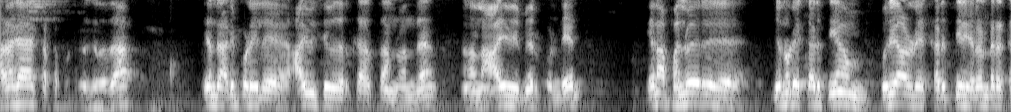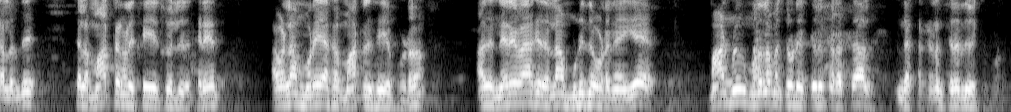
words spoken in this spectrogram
அழகாக கட்டப்பட்டிருக்கிறதா என்ற அடிப்படையில் ஆய்வு செய்வதற்காகத்தான் வந்தேன். நான் ஆய்வை மேற்கொண்டேன். ஏன்னா பல்வேறு என்னுடைய கருத்தையும் பொறியாளருடைய கருத்தையும் இரண்டரை கலந்து சில மாற்றங்களை செய்ய சொல்லியிருக்கிறேன். அவெல்லாம் முறையாக மாற்றம் செய்யப்படும். அது நிறைவாக இதெல்லாம் முடிந்த உடனேயே மாண்புமிகு முதலமைச்சருடைய திருக்கரத்தால் இந்த கட்டடம் திறந்து வைக்கப்படும்.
